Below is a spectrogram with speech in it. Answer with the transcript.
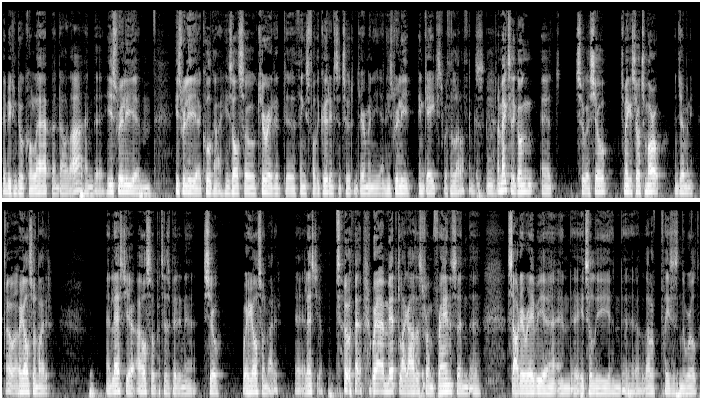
maybe you can do a collab and da da da. And uh, he's really um, he's really a cool guy. He's also curated uh, things for the Goethe Institute in Germany, and he's really engaged with a lot of things. I'm actually going uh, to a show to make a show tomorrow in Germany. Oh, wow. where he also invited. And last year, I also participated in a show where he also invited last year. So where I met like artists from France and uh, Saudi Arabia and uh, Italy and uh, a lot of places in the world.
